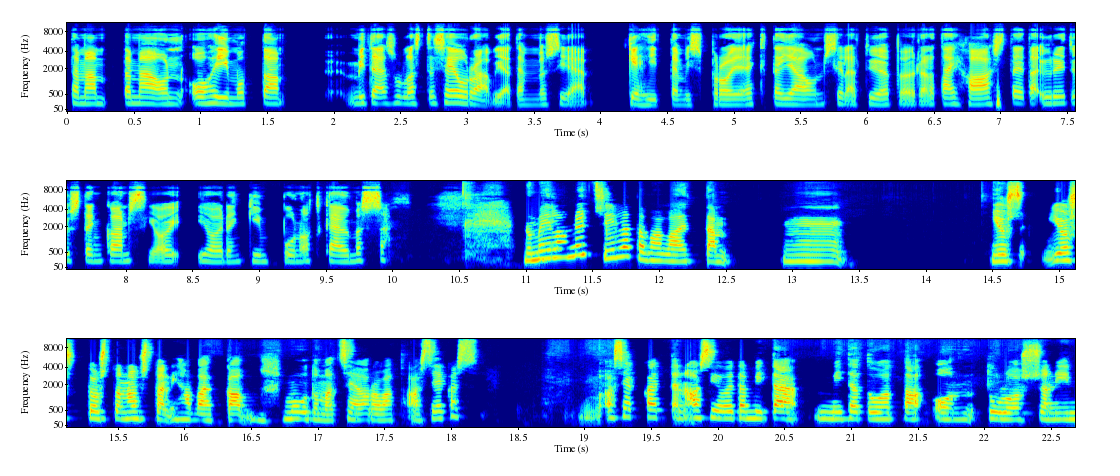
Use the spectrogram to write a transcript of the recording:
tämä, tämä on ohi, mutta mitä sulla sitten seuraavia tämmöisiä kehittämisprojekteja on siellä työpöydällä tai haasteita yritysten kanssa, joiden kimppuun olet käymässä? No meillä on nyt sillä tavalla, että mm, jos, jos tuosta nostan ihan vaikka muutamat seuraavat asiakas, asiakkaiden asioita, mitä, mitä tuota on tulossa, niin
